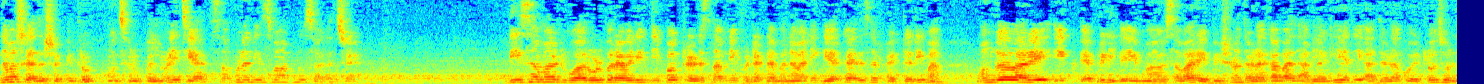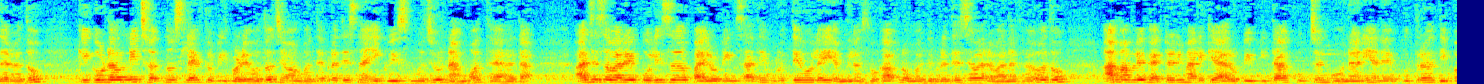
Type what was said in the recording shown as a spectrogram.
નમસ્કાર દર્શક મિત્રો, હું છું રૂપલ લુણીચિયા સંપૂર્ણ ન્યૂઝમાં આપનું સ્વાગત છે. ડીસામાં ઢુવા રોડ પર આવેલી દીપક ટ્રેડર્સ નામની ફટાકડા બનાવવાની ગેરકાયદેસર ફેક્ટરીમાં મંગળવારે એક એપ્રિલ સવારે ભીષણ ધડાકા બાદ આગ લાગી હતી. આ ધડાકો એટલો જોરદાર હતો કે ગોડાઉનની છતનો સ્લેબ તૂટી પડ્યો હતો, જેમાં મધ્યપ્રદેશના એકવીસ મજૂરના મોત થયા હતા. આજે સવારે પોલીસ પાયલોટિંગ સાથે મૃતદેહો લઈ એમ્બ્યુલન્સનો કાફલો મધ્યપ્રદેશ જવા રવાના થયો હતો. આ મામલે ફેક્ટરી માલિકે આરોપી પિતા ખૂબચંદ મોહનાની અને પુત્ર દીપક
